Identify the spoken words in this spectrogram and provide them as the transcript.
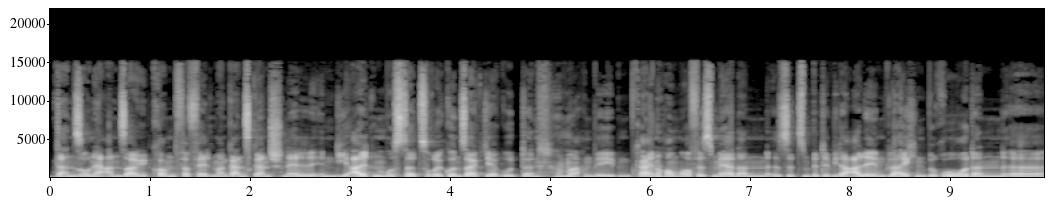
dann so eine Ansage kommt, verfällt man ganz, ganz schnell in die alten Muster zurück und sagt, ja gut, dann machen wir eben kein Homeoffice mehr, dann sitzen bitte wieder alle im gleichen Büro, dann äh,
